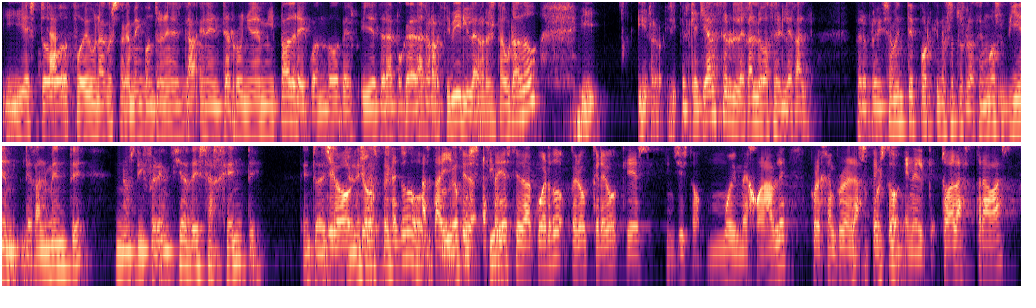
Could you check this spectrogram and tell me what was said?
Y esto fue una cosa que me encontré en el, en el terruño de mi padre cuando y es de la época de la guerra civil y la he restaurado. Y, y el que quiera hacerlo ilegal lo va a hacer ilegal. Pero precisamente porque nosotros lo hacemos bien legalmente, nos diferencia de esa gente. Entonces, en ese aspecto. Hasta ahí, estoy, de acuerdo, pero creo que es, insisto, muy mejorable. Por ejemplo, en el aspecto en el que todas las trabas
